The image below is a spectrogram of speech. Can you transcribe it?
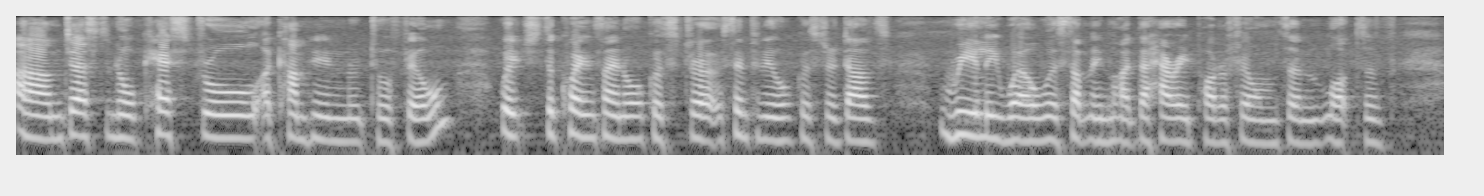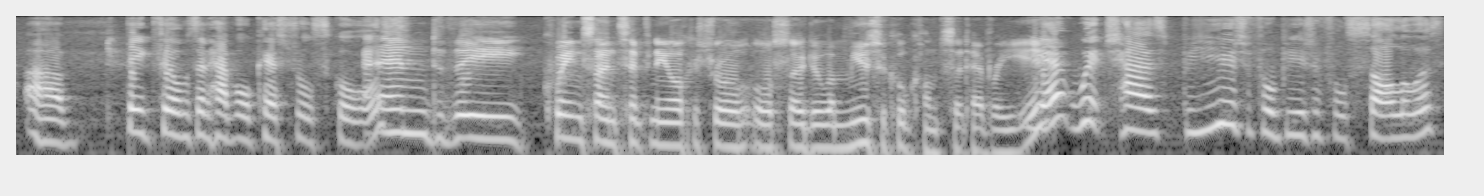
um, just an orchestral accompaniment to a film, which the Queensland Orchestra Symphony Orchestra does really well with something like the Harry Potter films and lots of uh, big films that have orchestral scores. and the Queensland Symphony Orchestra also do a musical concert every year. Yeah, which has beautiful, beautiful soloists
